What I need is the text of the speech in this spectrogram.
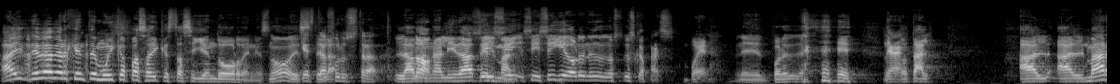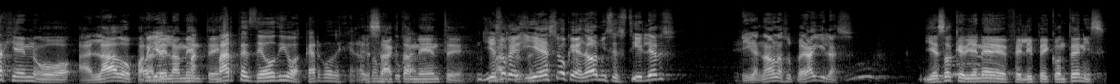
Hay, debe haber gente muy capaz ahí que está siguiendo órdenes, ¿no? Que Este, está la, frustrada. La No. banalidad Sí, del mal. Sí, sigue órdenes, no, no es capaz. Bueno, eh, por- total. Al, al margen o al lado, Oye, paralelamente. ma- martes de odio a cargo de Gerardo exactamente. Y eso, que, de- y eso que ganaron mis Steelers y ganaron las Super Águilas. Y eso que viene Felipe y con tenis.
